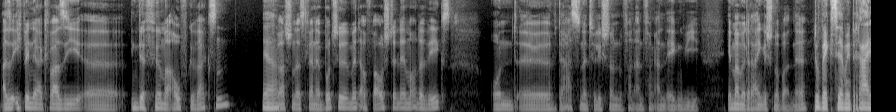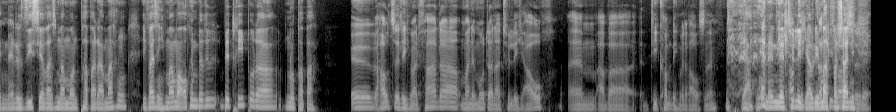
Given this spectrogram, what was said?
Also ich bin ja quasi äh, in der Firma aufgewachsen. Ich Ja. war schon als kleiner Butsche mit auf Baustelle immer unterwegs. Und äh, da hast du natürlich schon von Anfang an irgendwie immer mit reingeschnuppert, ne? Du wächst ja mit rein, ne? Du siehst ja, was Mama und Papa da machen. Ich weiß nicht, Mama auch im Be Betrieb oder nur Papa? Äh, hauptsächlich mein Vater, meine Mutter natürlich auch, ähm, aber die kommt nicht mit raus, ne? Ja, ja ne, Die natürlich, aber die macht auf wahrscheinlich,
